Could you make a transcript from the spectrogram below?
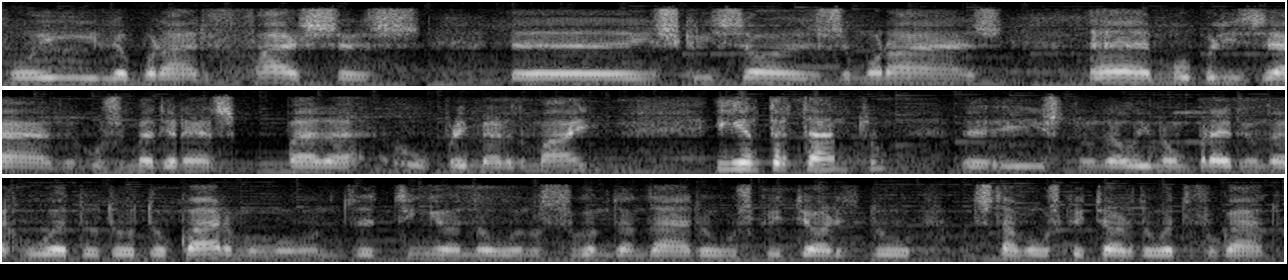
foi elaborar faixas, eh, inscrições morais, a mobilizar os madeirenses para o 1 de Maio. E, entretanto, eh, isto ali num prédio na rua do, do, do Carmo, onde tinha no, no, segundo andar o escritório do, onde estava o escritório do advogado,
